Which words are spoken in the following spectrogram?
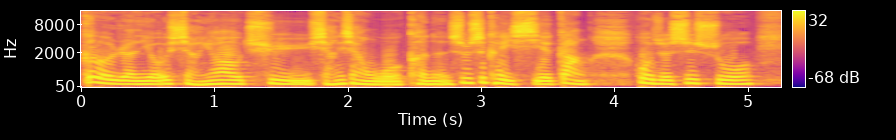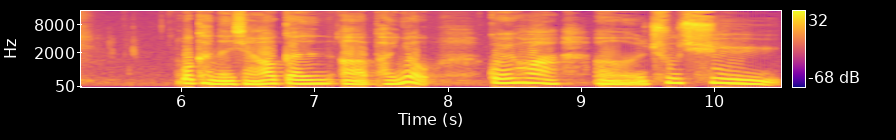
个人有想要去想想，我可能是不是可以斜杠，或者是说，我可能想要跟呃朋友规划，呃，出去。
